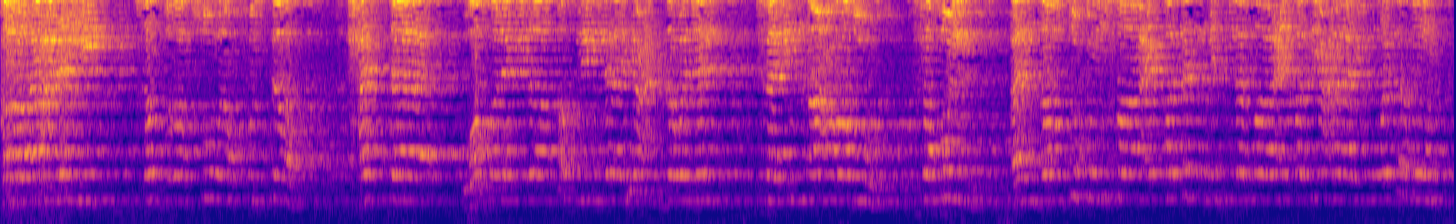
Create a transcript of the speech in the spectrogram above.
قرأ عليهم صدر سورة فسرت. حتى وصل إلى قول الله عز وجل فإن أعرضوا فقل أنذرتكم صاعقة مثل صاعقة عاد وثمود.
